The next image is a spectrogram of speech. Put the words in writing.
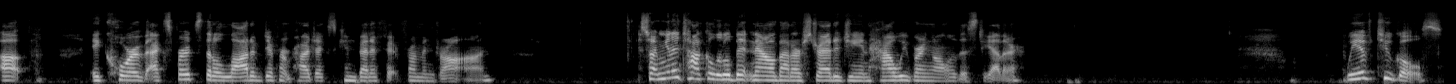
up a core of experts that a lot of different projects can benefit from and draw on. So I'm going to talk a little bit now about our strategy and how we bring all of this together. We have two goals.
